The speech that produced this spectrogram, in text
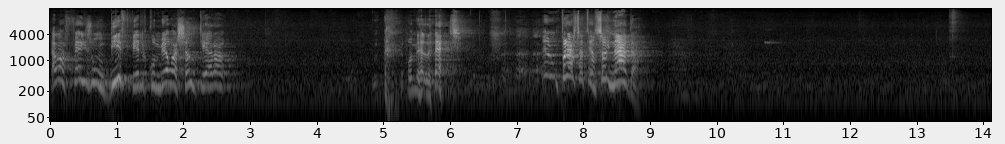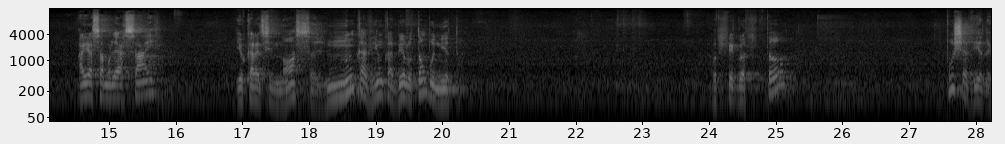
Ela fez um bife, ele comeu achando que era omelete. Ele não presta atenção em nada. Aí essa mulher sai e o cara disse: Nossa, nunca vi um cabelo tão bonito. Você gostou? Puxa vida,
